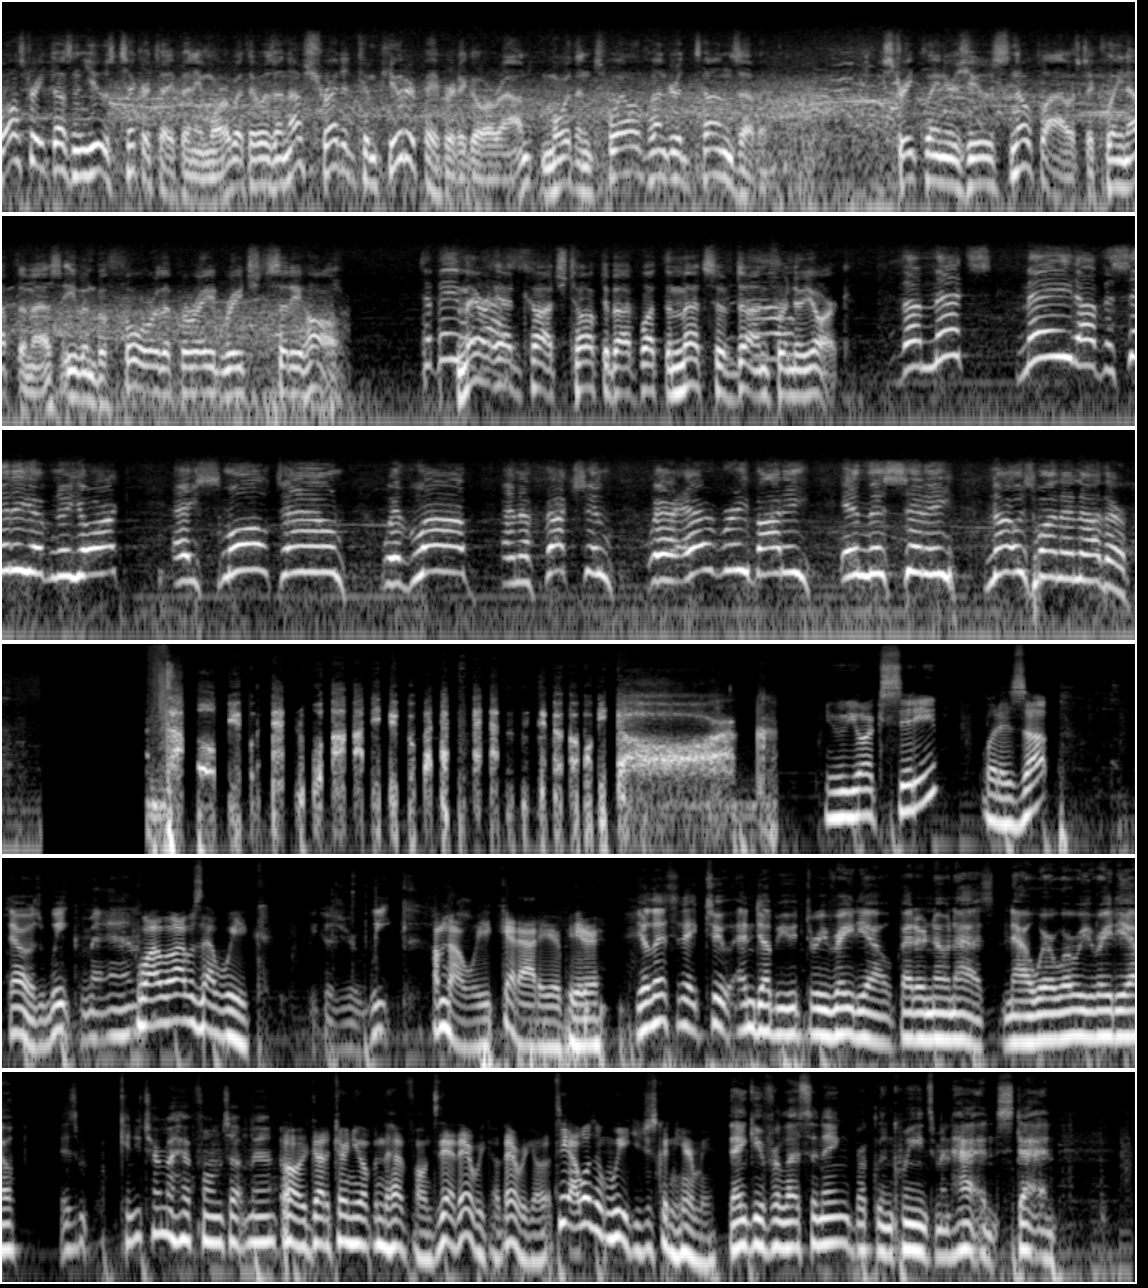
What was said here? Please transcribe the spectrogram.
Wall Street doesn't use ticker tape anymore, but there was enough shredded computer paper to go around, more than 1,200 tons of it. Street cleaners used snowplows to clean up the mess even before the parade reached City Hall. Mayor Ed Koch talked about what the Mets have done for New York. The Mets made of the city of New York a small town with love and affection where everybody in this city knows one another. New York City, what is up? That was weak, man. Why, why was that weak? Because you're weak. I'm not weak. Get out of here, Peter. You're listening to NW3 Radio, better known as Now Where Were We Radio. Is can you turn my headphones up, man? Oh, you got to turn you up in the headphones. Yeah, there we go. There we go. See, I wasn't weak. You just couldn't hear me. Thank you for listening, Brooklyn, Queens, Manhattan, Staten.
